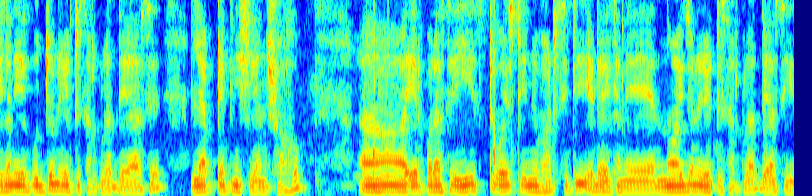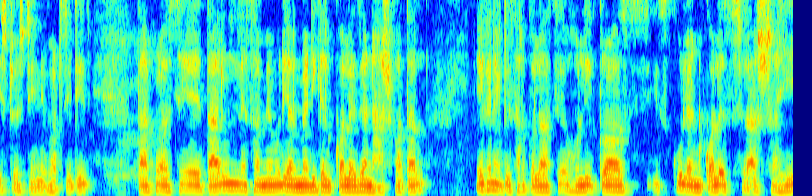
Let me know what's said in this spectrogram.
এখানে একুশ জনের একটি সার্কুলার দেওয়া আছে ল্যাব টেকনিশিয়ান সহ। এরপর আছে ইস্ট ওয়েস্ট ইউনিভার্সিটি এটা এখানে নয় জনের একটি সার্কুলার দেওয়া আছে ইস্ট ওয়েস্ট ইউনিভার্সিটির তারপর আছে Tarunnesa memorial medical college and হাসপাতাল এখানে একটি সার্কুলার আছে। Holy cross school and college Rajshahi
